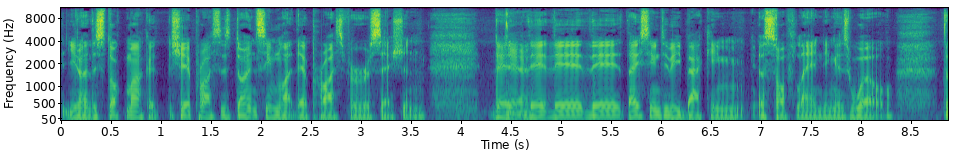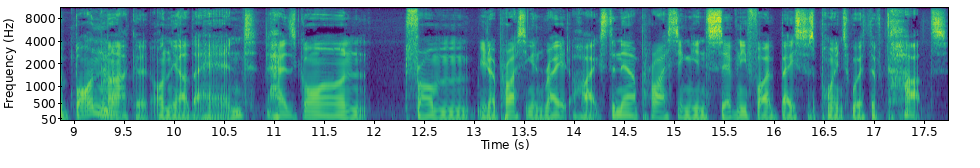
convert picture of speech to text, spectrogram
you know, the stock market share prices don't seem like they're priced for a recession. They're, yeah. they're, they're, they're, they seem to be backing a soft landing as well. The bond right. market, on the other hand, has gone from, you know, pricing in rate hikes to now pricing in 75 basis points worth of cuts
